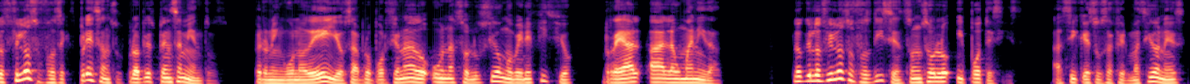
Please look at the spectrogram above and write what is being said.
Los filósofos expresan sus propios pensamientos, pero ninguno de ellos ha proporcionado una solución o beneficio real a la humanidad. Lo que los filósofos dicen son solo hipótesis, así que sus afirmaciones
